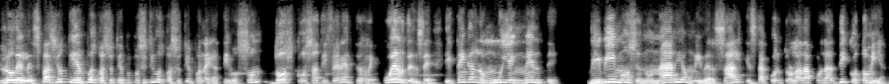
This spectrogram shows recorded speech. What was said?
lo del espacio-tiempo, espacio-tiempo positivo, espacio-tiempo negativo, son dos cosas diferentes. Recuérdense y ténganlo muy en mente. Vivimos en un área universal que está controlada por la dicotomía.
